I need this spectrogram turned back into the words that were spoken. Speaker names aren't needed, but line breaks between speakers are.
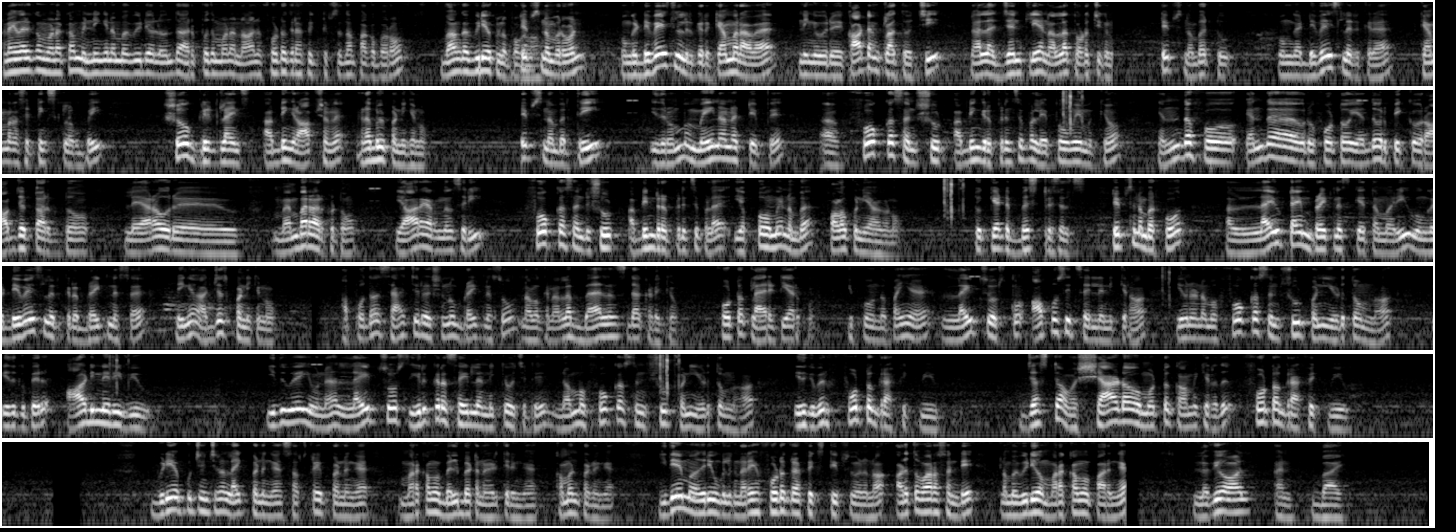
அனைவருக்கும் வணக்கம். இன்றைக்கி நம்ம வீடியோவில் வந்து அற்புதமான நாலு ஃபோட்டோகிராஃபிக் டிப்ஸ் தான் பார்க்க போகிறோம் வாங்க வீடியோக்குள்ளே டிப்ஸ் நம்பர் ஒன் உங்கள் டிவைஸில் இருக்கிற கேமராவை நீங்கள் ஒரு காட்டன் கிளாத் வச்சு நல்லா ஜென்ட்லியாக நல்லா தொடச்சிக்கணும். டிப்ஸ் நம்பர் டூ உங்கள் டிவைஸில் இருக்கிற கேமரா செட்டிங்ஸ்குள்ளே போய் ஷோ கிரிட் லைன்ஸ் அப்படிங்கிற ஆப்ஷனை எனபிள் பண்ணிக்கணும். டிப்ஸ் நம்பர் த்ரீ இது ரொம்ப மெயினான டிப்பு ஃபோக்கஸ் அண்ட் ஷூட் அப்படிங்கிற பிரின்சிபல் எப்போவுமே முக்கியம். எந்த ஃபோ எந்த ஒரு ஃபோட்டோ எந்த ஒரு பிக் ஒரு ஆப்ஜெக்டாக இருக்கட்டும் இல்லை யாரோ ஒரு மெம்பராக இருக்கட்டும் யாராக இருந்தாலும் சரி ஃபோக்கஸ் அண்ட் ஷூட் அப்படின்ற பிரின்சிபலை எப்போவுமே நம்ம ஃபாலோ பண்ணி ஆகணும். To get best results tips number four live time பிரைட்னஸ்க்கு ஏற்ற மாதிரி உங்கள் டிவைஸில் இருக்கிற பிரைட்னஸை நீங்கள் அட்ஜஸ்ட் பண்ணிக்கணும். அப்போ தான் சேச்சுரேஷனும் பிரைட்னஸும் நமக்கு நல்லா பேலன்ஸ்டாக கிடைக்கும். ஃபோட்டோ கிளாரிட்டியாக இருக்கும். இப்போ அந்த பையன் லைட் சோர்ஸ்க்கும் ஆப்போசிட் சைடில் நிற்கிறான் இவனை நம்ம ஃபோக்கஸ் அண்ட் ஷூட் பண்ணி எடுத்தோம்னா இதுக்கு பேர் ஆர்டினரி வியூ இதுவே இவனை லைட் சோர்ஸ் இருக்கிற சைடில் நிற்க வச்சுட்டு நம்ம ஃபோக்கஸ் அண்ட் ஷூட் பண்ணி எடுத்தோம்னா இதுக்கு பேர் ஃபோட்டோகிராஃபிக் வியூ ஜஸ்ட் அவன் ஷேடோவை மட்டும் காமிக்கிறது ஃபோட்டோகிராஃபிக் வியூ வீடியோ பிடிச்சிருந்துச்சுன்னா லைக் பண்ணுங்கள் சப்ஸ்கிரைப் பண்ணுங்கள் மறக்காமல் பெல் பட்டன் அழுத்திடுங்க கமெண்ட் பண்ணுங்கள் இதே மாதிரி உங்களுக்கு நிறைய ஃபோட்டோகிராஃபிக்ஸ் டிப்ஸ் வேணும்னா அடுத்த வாரம் சண்டே நம்ம வீடியோ மறக்காமல் பாருங்கள் love you all and bye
